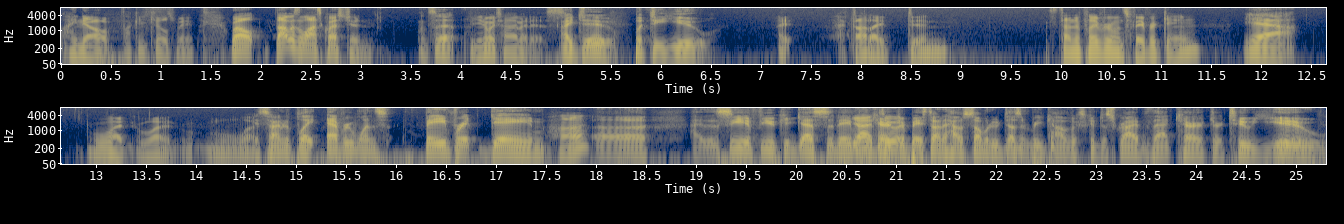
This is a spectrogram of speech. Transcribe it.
I know, it fucking kills me. Well, that was the last question. that's it But you know what time it is? i do but do you I I thought I did. It's time to play everyone's favorite game. Yeah. What? What? What? It's time to play everyone's favorite game. huh? Uh, see if you can guess the name Yeah, of the character based on how someone who doesn't read comics can describe that character to you.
